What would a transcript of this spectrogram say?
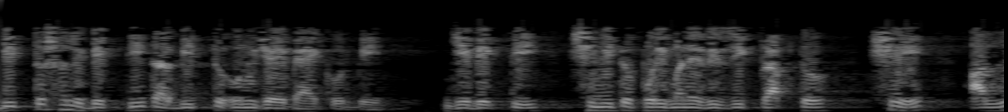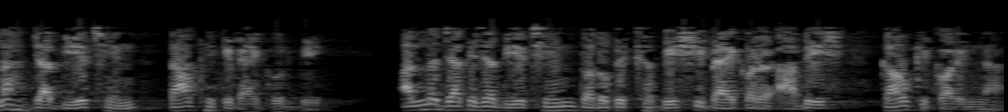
বিত্তশালী ব্যক্তি তার বিত্ত অনুযায়ী ব্যয় করবে। যে ব্যক্তি সীমিত পরিমাণে রিজিক প্রাপ্ত, সে আল্লাহ যা দিয়েছেন তা থেকে ব্যয় করবে। আল্লাহ যাকে যা দিয়েছেন, তদপেক্ষা বেশি ব্যয় করার আদেশ কাউকে করেন না।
